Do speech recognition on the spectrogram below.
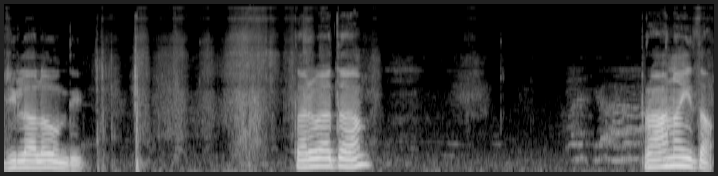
జిల్లాలో ఉంది. తర్వాత ప్రాణహిత.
